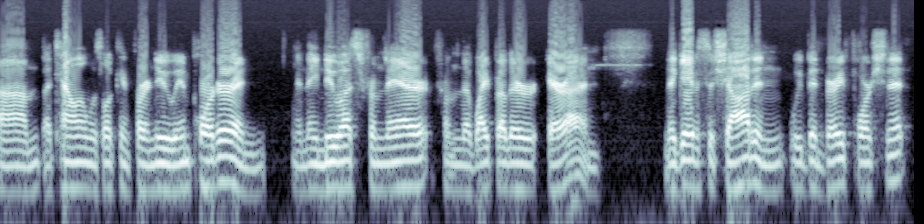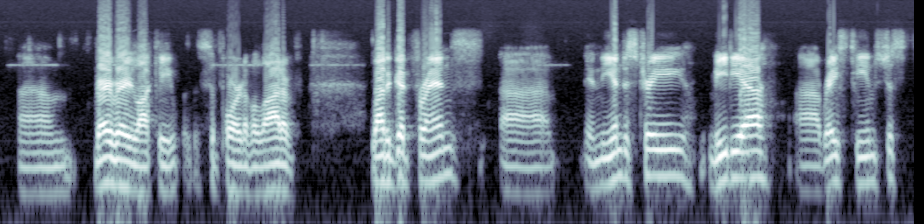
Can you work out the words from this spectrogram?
um, but Talon was looking for a new importer, and and they knew us from there from the White Brother era, and they gave us a shot, and we've been very fortunate, um, very very lucky with the support of a lot of a lot of good friends uh, in the industry, media, uh, race teams. Just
